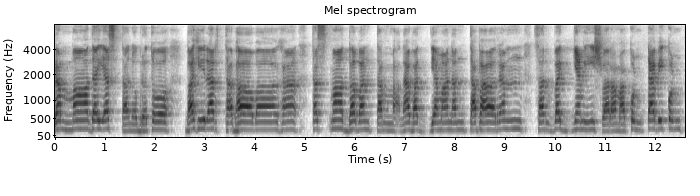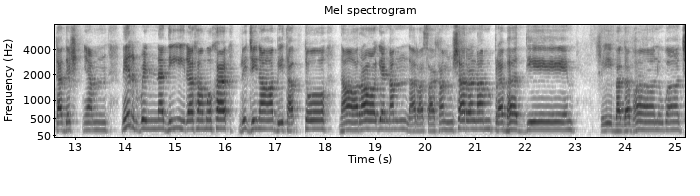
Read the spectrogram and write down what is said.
ब्रह्मादयस्तनुभृतो बहिरर्थभावाः तस्माद्भवन्तम् अनवद्यमनन्तपारं सर्वज्ञमीश्वरमकुण्ठविकुण्ठधिष्ण्यं निर्विण्णधीरहमुखवृजिनाभितप्तो नारायणं नरसहं शरणं प्रभद्ये श्रीभगवानुवाच।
